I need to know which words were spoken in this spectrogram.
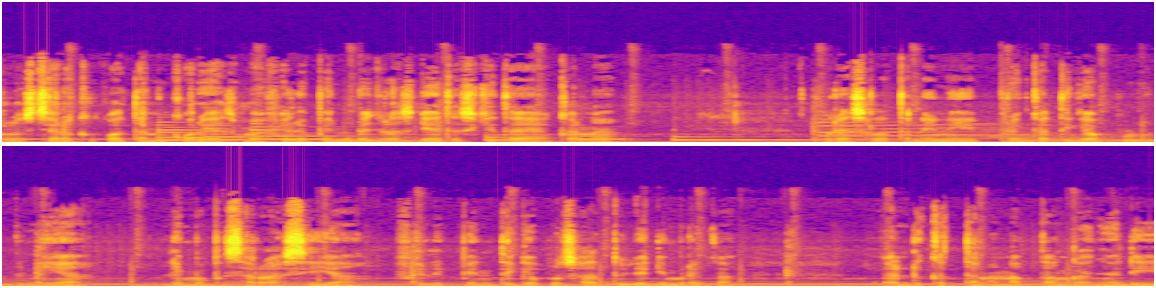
kalau secara kekuatan Korea sama Filipina udah jelas di atas kita ya karena Korea Selatan ini peringkat 30 dunia, 5 besar Asia, Filipina 31 jadi mereka uh, deketan anak tangganya di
